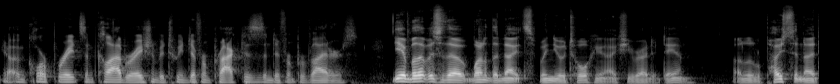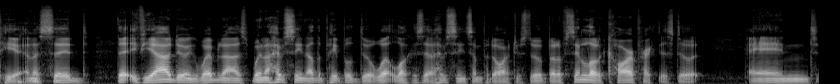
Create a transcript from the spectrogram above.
you know incorporate some collaboration between different practices and different providers. Yeah but that was the one of the notes when you were talking i actually wrote it down a little post-it note here and i said that if you are doing webinars when i have seen other people do it well like i said i have seen some podiatrists do it but i've seen a lot of chiropractors do it. And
